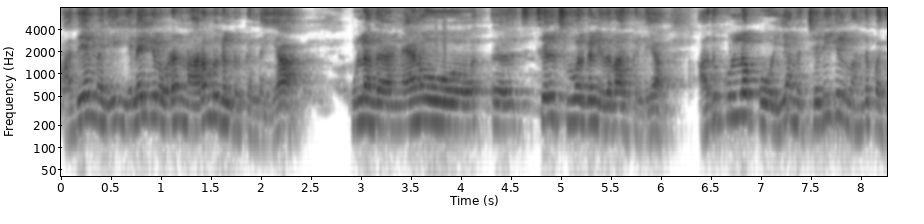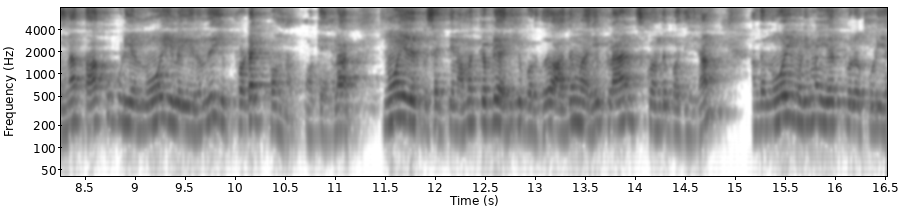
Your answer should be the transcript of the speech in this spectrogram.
அதே மாதிரி இலைகளோட நரம்புகள் இருக்கு இல்லையா? உள்ள அந்த நேனோ செல் சுவர்கள் இதெல்லாம் இருக்கு இல்லையா? அதுக்குள்ளே போய் அந்த செடிகள் வந்து பார்த்திங்கன்னா தாக்கக்கூடிய நோயில் இருந்து ப்ரொடெக்ட் பண்ணும். ஓகேங்களா? நோய் எதிர்ப்பு சக்தி நமக்கு எப்படி அதிகப்படுதோ அது மாதிரி பிளான்ட்ஸ்க்கு வந்து பார்த்திங்கன்னா அந்த நோய் மூலிமா ஏற்படக்கூடிய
